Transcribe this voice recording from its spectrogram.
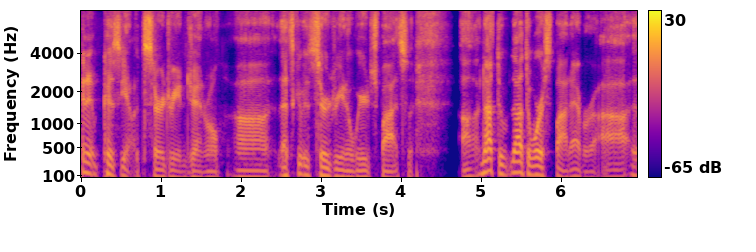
And because you know it's surgery in general, uh, that's. Surgery in a weird spot. So, uh, not the not the worst spot ever. Uh,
